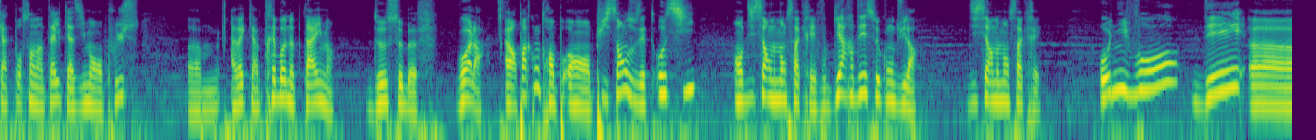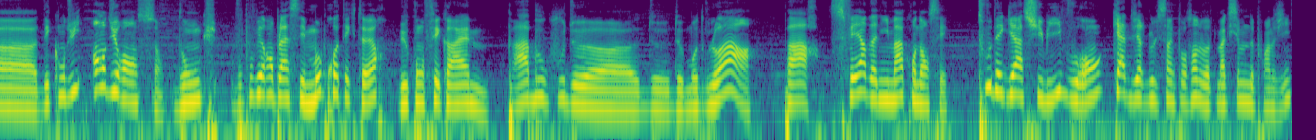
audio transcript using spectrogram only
4% d'intel quasiment en plus. Euh, avec un très bon uptime de ce buff. Voilà. Alors par contre, en, puissance, vous êtes aussi en discernement sacré. Vous gardez ce conduit-là. Discernement sacré. Au niveau des, euh, des conduits endurance, donc vous pouvez remplacer mot protecteur, vu qu'on fait quand même pas beaucoup de, euh, de, mots de gloire, par sphère d'anima condensé. Tout dégât subi vous rend 4,5% de votre maximum de points de vie.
